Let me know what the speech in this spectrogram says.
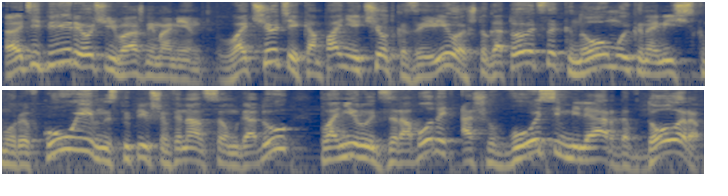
А теперь очень важный момент. В отчете компания четко заявила, что готовится к новому экономическому рывку и в наступившем финансовом году планирует заработать аж 8 миллиардов долларов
